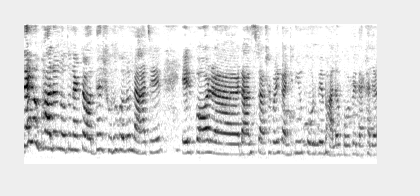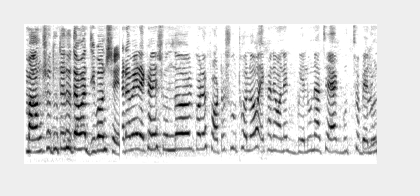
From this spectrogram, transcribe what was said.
যাই হোক, ভালো, নতুন একটা অধ্যায় শুরু হলো নাচের। এরপর ডান্সটা আশা করি কন্টিনিউ করবে, ভালো করবে, দেখা যাবে মাংস ধুতে ধুতে আমার জীবন শেষ। ম্যাডামের এখানে সুন্দর করে ফটোশুট হলো। এখানে অনেক বেলুন আছে, এক গুচ্ছ balloon.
